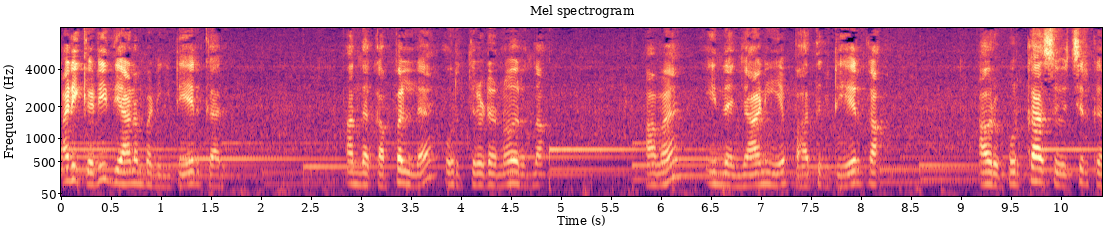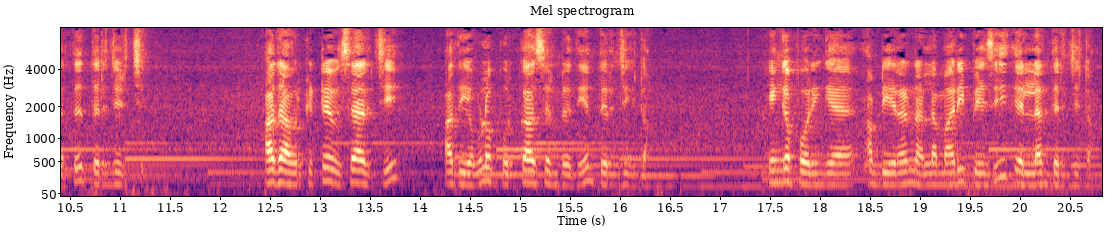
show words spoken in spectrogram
அடிக்கடி தியானம் பண்ணிக்கிட்டே இருக்கார். அந்த கப்பலில் ஒரு திருடனும் இருந்தான். அவன் இந்த ஞானியை பார்த்துக்கிட்டே இருக்கான். அவர் பொற்காசு வச்சிருக்கிறது தெரிஞ்சிடுச்சு. அது அவர்கிட்ட விசாரித்து அது எவ்வளோ பொற்காசுன்றதையும் தெரிஞ்சுக்கிட்டான். எங்கே போகிறீங்க? அப்படியெல்லாம் நல்ல மாதிரி பேசி எல்லாம் தெரிஞ்சிட்டான்.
